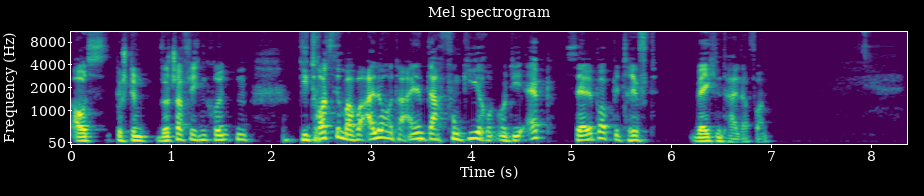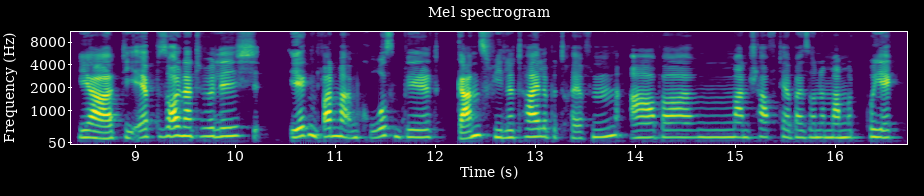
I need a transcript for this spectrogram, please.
aus bestimmten wirtschaftlichen Gründen, die trotzdem aber alle unter einem Dach fungieren und die App selber betrifft welchen Teil davon? Ja, die App soll natürlich irgendwann mal im großen Bild ganz viele Teile betreffen, aber man schafft ja bei so einem Mammutprojekt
